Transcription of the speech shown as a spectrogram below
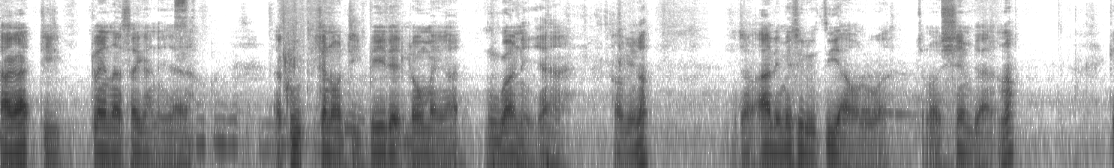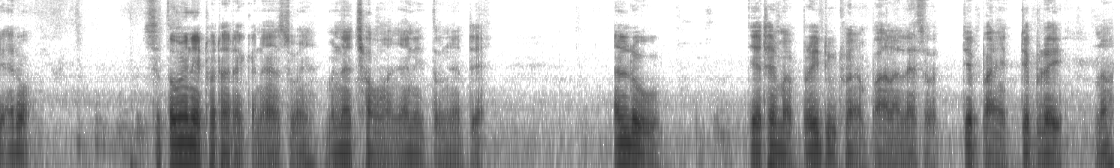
ဒါကဒီ calendar site ကနေရတာအခုကျွန်တော်ဒီပေးတဲ့လုံးပိုင်းကမူကနေရတာဟုတ်ပြီနော်ကျွန်တော်အားလေးမရှိလို့သိရအောင်လို့ကျွန်တော်ရှင်းပြတယ်နော်ကဲအဲ့တော့73ရက်နေ့ထွက်ထားတဲ့ကဏ္ဍဆိုရင်မနက်6မှာညနေ3ရက်တဲ့အဲ့လိုတရက်ထဲမှာ break တူထွက်ပါလာလဲဆိုတစ်ပိုင်တစ် break နော်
